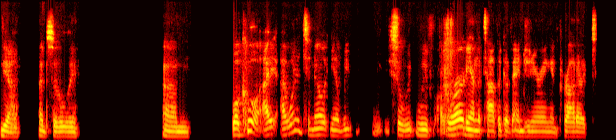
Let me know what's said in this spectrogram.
Yeah, absolutely. Um, well, cool. I, I wanted to know, you know, we so we, we've we're already on the topic of engineering and product.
